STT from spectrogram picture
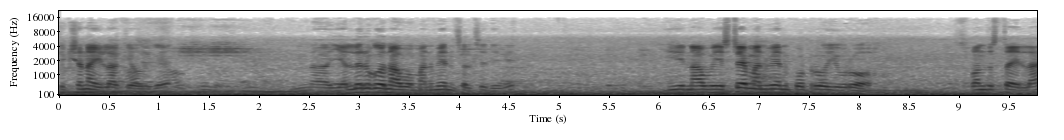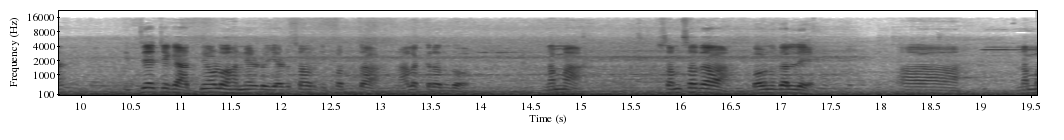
ಶಿಕ್ಷಣ ಇಲಾಖೆಯವರಿಗೆ ಎಲ್ಲರಿಗೂ ನಾವು ಮನವಿಯನ್ನು ಸಲ್ಲಿಸಿದ್ದೀವಿ. ಈ, ನಾವು ಎಷ್ಟೇ ಮನವಿಯನ್ನು ಕೊಟ್ಟರು ಇವರು ಸ್ಪಂದಿಸ್ತಾ ಇಲ್ಲ. ಇತ್ತೀಚೆಗೆ ಹದಿನೇಳು, ಹನ್ನೆರಡು, ಎರಡು ಸಾವಿರದ ಇಪ್ಪತ್ತ ನಾಲ್ಕರಂದು ನಮ್ಮ ಸಂಸದ ಭವನದಲ್ಲಿ ನಮ್ಮ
